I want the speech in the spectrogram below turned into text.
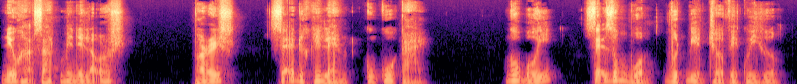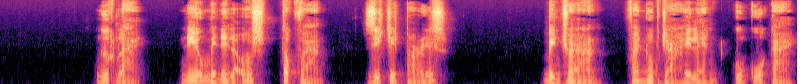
Nếu hạ sát Menelaus, Paris sẽ được Helen cung cua cải. Ngô bối sẽ giống buồm vượt biển trở về quê hương. Ngược lại, nếu Menelaos tóc vàng giết chết Paris, bên Troyan phải nộp trả Helen cung của cải.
